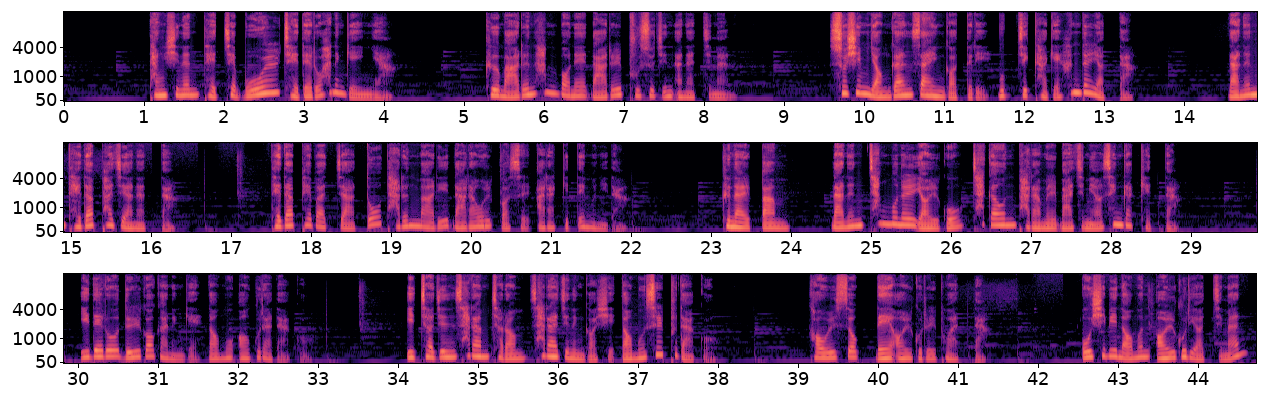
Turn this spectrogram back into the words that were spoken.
당신은 대체 뭘 제대로 하는 게 있냐? 그 말은 한 번에 나를 부수진 않았지만 수십 년간 쌓인 것들이 묵직하게 흔들렸다. 나는 대답하지 않았다. 대답해봤자 또 다른 말이 날아올 것을 알았기 때문이다. 그날 밤 나는 창문을 열고 차가운 바람을 맞으며 생각했다. 이대로 늙어가는 게 너무 억울하다고. 잊혀진 사람처럼 사라지는 것이 너무 슬프다고. 거울 속 내 얼굴을 보았다. 50이 넘은 얼굴이었지만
